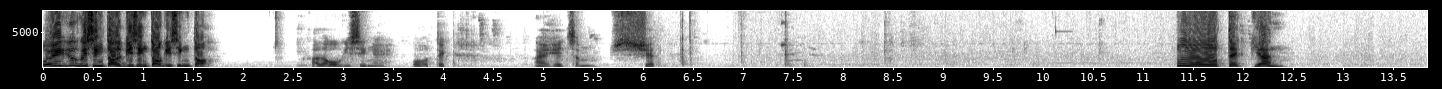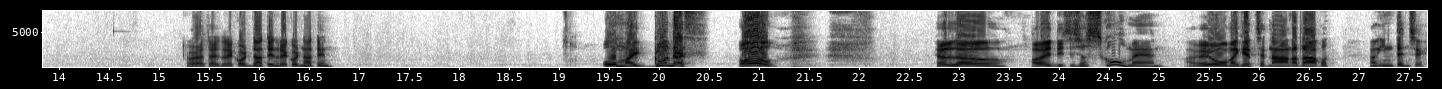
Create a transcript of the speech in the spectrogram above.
Uy, gising to, gising to, gising to. Kala ko gising eh. Putik. I hate some shit. Putek yan. Alright, alright, record natin, record natin. Oh my goodness! Oh! Hello! Hoy, this is a school, man. Ay, oh my headset, nakakatakot. Ang intense eh.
